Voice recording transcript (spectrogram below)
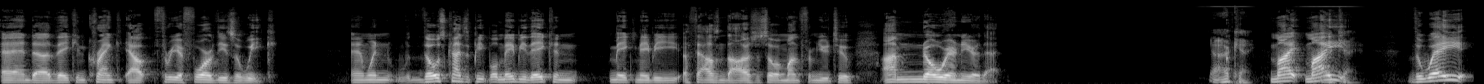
and uh, they can crank out three or four of these a week. And when those kinds of people, maybe they can make maybe a thousand dollars or so a month from YouTube. I'm nowhere near that. Okay. My my Okay. the way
